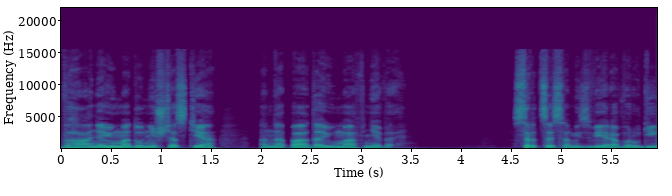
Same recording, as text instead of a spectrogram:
Vháňajú ma do nešťastia a napádajú ma v neve. Srdce sa mi zviera v rudi,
